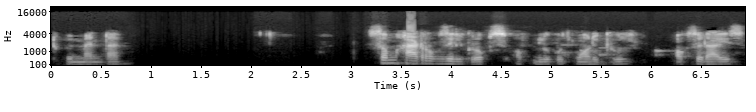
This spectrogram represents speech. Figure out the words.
to be maintained. Some hydroxyl groups of glucose molecules oxidize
